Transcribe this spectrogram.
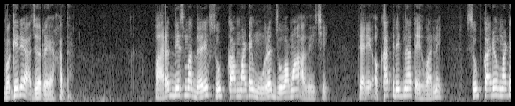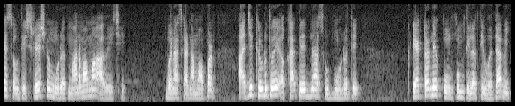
વગેરે હાજર રહ્યા હતા. ભારત દેશમાં દરેક શુભ કામ માટે મુહૂર્ત જોવામાં આવે છે. ત્યારે અખાત્રીજના તહેવારને શુભ કાર્યો માટે સૌથી શ્રેષ્ઠ મુહૂર્ત માનવામાં આવે છે. બનાસકાંઠામાં પણ આજે ખેડૂતોએ અખાત્રીજના શુભ મુહૂર્તે ટ્રેક્ટરને કુમકુમ તિલકથી વધાવી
